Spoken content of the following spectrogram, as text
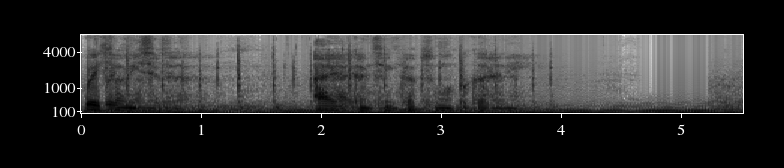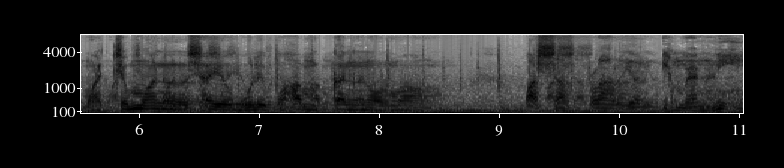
Wait suami segala. Ayah akan singkap semua perkara ini. Macam mana saya boleh fahamkan Norma pasal pelarian Imran ni?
